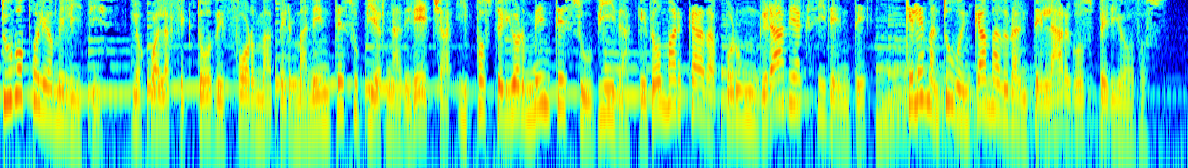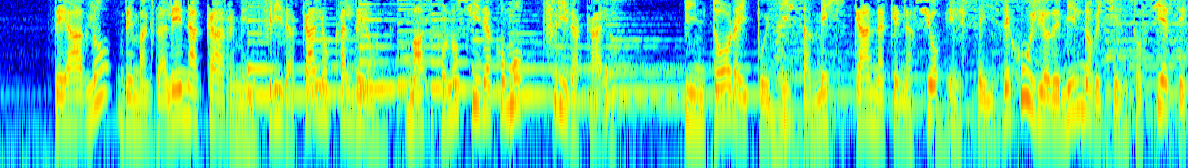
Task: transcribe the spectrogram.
Tuvo poliomielitis, lo cual afectó de forma permanente su pierna derecha y posteriormente su vida quedó marcada por un grave accidente que le mantuvo en cama durante largos periodos. Te hablo de Magdalena Carmen Frida Kahlo Calderón, más conocida como Frida Kahlo, pintora y poetisa mexicana que nació el 6 de julio de 1907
